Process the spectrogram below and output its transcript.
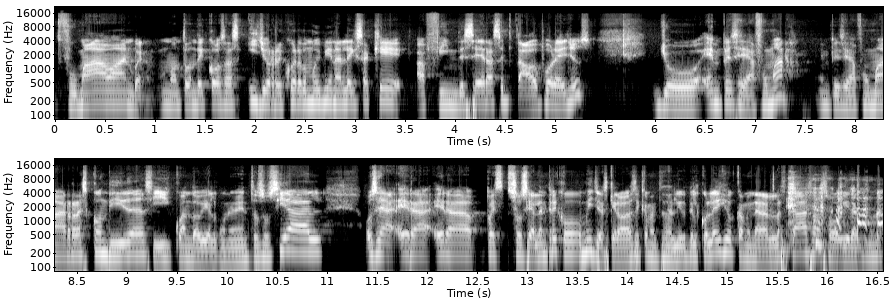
fumaban, bueno, un montón de cosas. Y yo recuerdo muy bien, Alexa, que a fin de ser aceptado por ellos, yo empecé a fumar, empecé a fumar a escondidas y cuando había algún evento social, o sea, era, era pues social entre comillas, que era básicamente salir del colegio, caminar a las casas o ir a alguna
